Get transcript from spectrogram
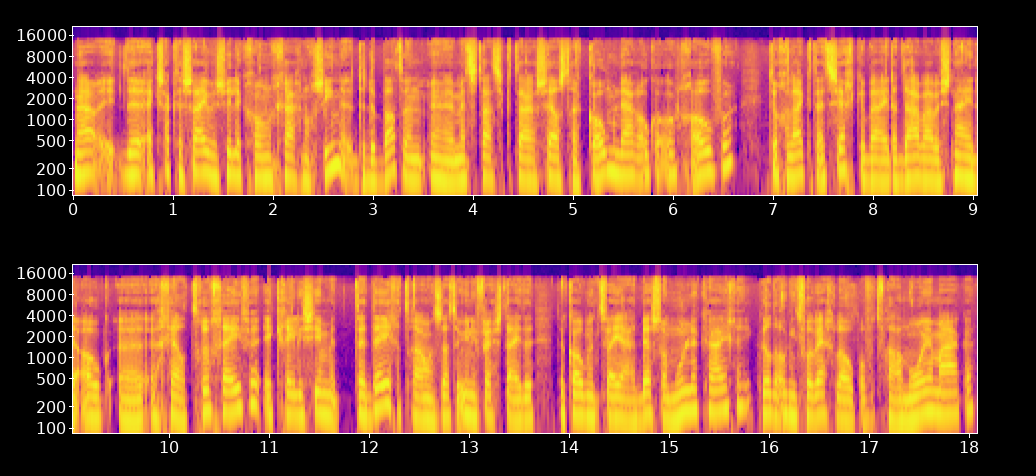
Nou, de exacte cijfers wil ik gewoon graag nog zien. De debatten uh, met staatssecretaris Zijlstra komen daar ook, ook over. Tegelijkertijd zeg ik erbij dat daar waar we snijden ook uh, geld teruggeven. Ik realiseer me terdege trouwens dat de universiteiten de komende twee jaar het best wel moeilijk krijgen. Ik wil er ook niet voor weglopen of het verhaal mooier maken.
